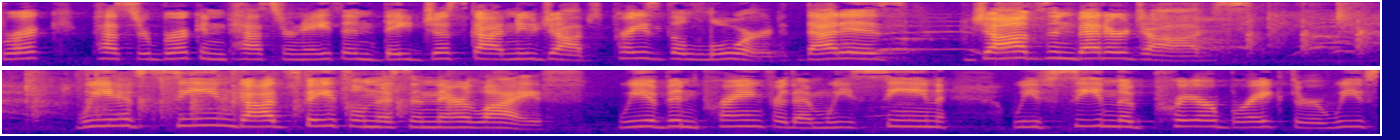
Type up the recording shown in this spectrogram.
Brooke, Pastor Brooke and Pastor Nathan, they just got new jobs. Praise the Lord. That is jobs and better jobs. We have seen God's faithfulness in their life. We have been praying for them. We've seen we've seen the prayer breakthrough. We've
